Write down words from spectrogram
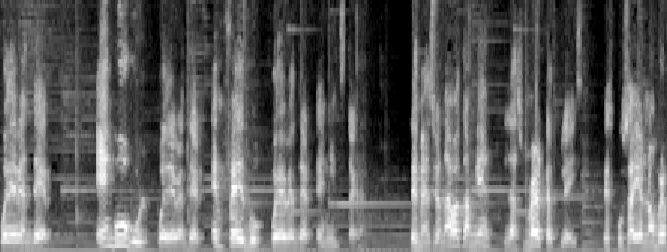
puede vender en Google puede vender, en Facebook puede vender, en Instagram. Les mencionaba también las marketplaces. Les puse ahí el nombre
